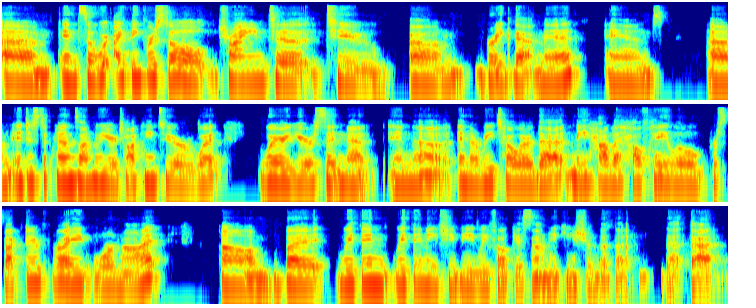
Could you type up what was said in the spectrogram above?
Um, and so we're. I think we're still trying to to um, break that myth, and um, it just depends on who you're talking to or what where you're sitting at in a in a retailer that may have a health halo perspective, right, or not. Um, but within within HEB, we focus on making sure that that that that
